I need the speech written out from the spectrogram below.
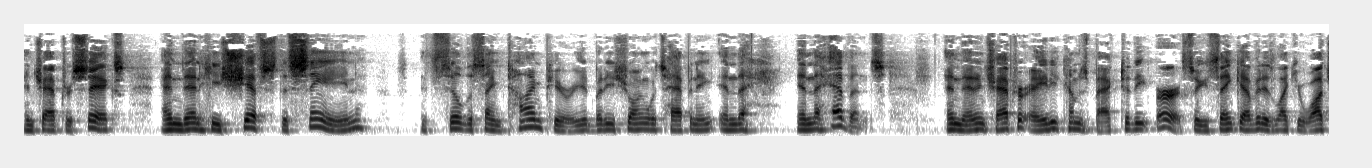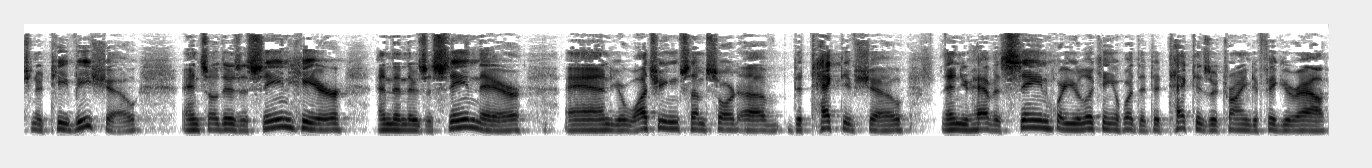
in chapter 6, and then he shifts the scene. It's still the same time period, but he's showing what's happening in the, in the heavens. And then in chapter 8, he comes back to the earth. So you think of it as like you're watching a TV show. And so there's a scene here, and then there's a scene there, and you're watching some sort of detective show, and you have a scene where you're looking at what the detectives are trying to figure out,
